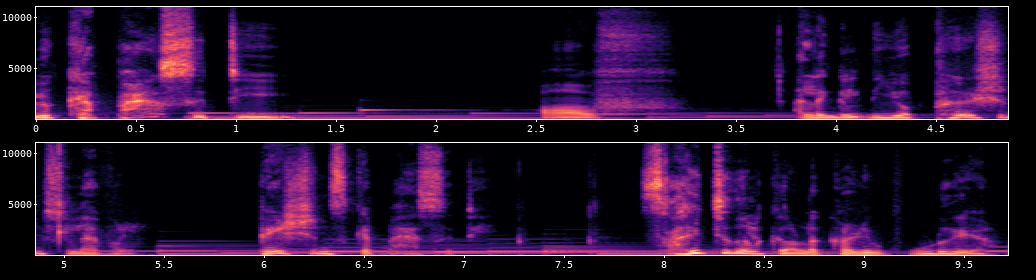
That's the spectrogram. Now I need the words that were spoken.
യുവർ കപ്പാസിറ്റി ഓഫ് അല്ലെങ്കിൽ your patience level patience capacity സഹിച്ചു നിൽക്കാനുള്ള കഴിവ് കൂടുകയാണ്.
